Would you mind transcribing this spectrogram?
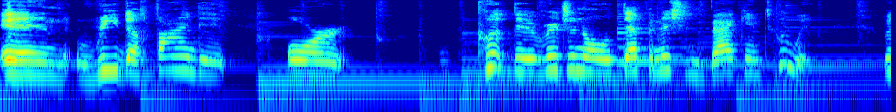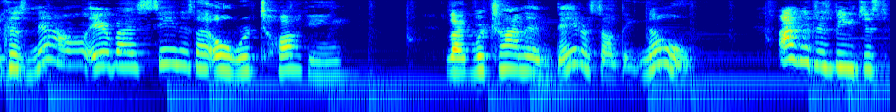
and redefine it or put the original definition back into it. Because now everybody's seeing it's like, oh, we're talking like we're trying to date or something. No. I could just be just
